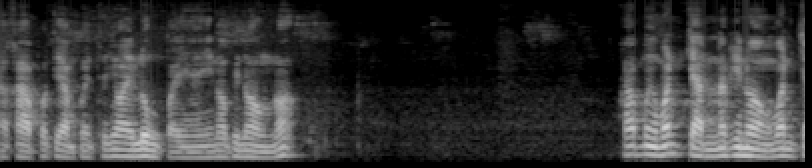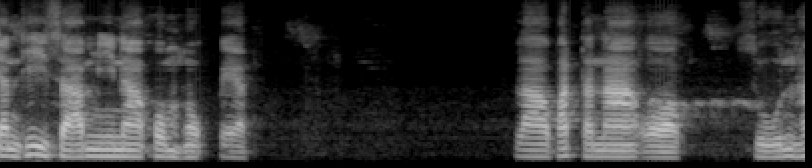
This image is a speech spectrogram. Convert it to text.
นะครับพ่อเตียมเพิ่นทยอยลงไปให้เนาะพี่น้องเนาะครับมือวันจันทร์นะพี่น้องวันจันทร์ที่สามมีนาคมหกแปด ลาวพัฒนาออก 0 5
